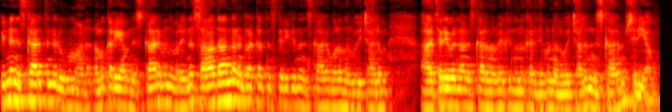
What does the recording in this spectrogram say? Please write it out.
പിന്നെ നിസ്കാരത്തിന്റെ രൂപമാണ്. നമുക്കറിയാം നിസ്കാരം എന്ന് പറയുന്നത് സാധാരണ രണ്ടരക്കത്ത് നിസ്കരിക്കുന്ന നിസ്കാരം പോലെ നിർവഹിച്ചാലും ചെറിയ പെരുന്നാൾ നിസ്കാരം നിർവഹിക്കുന്നു എന്ന് കരുതിക്കൊണ്ട് നിർവഹിച്ചാലും നിസ്കാരം ശരിയാകും.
